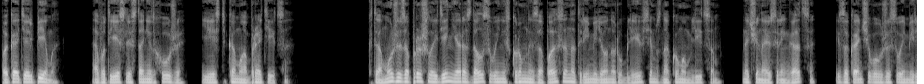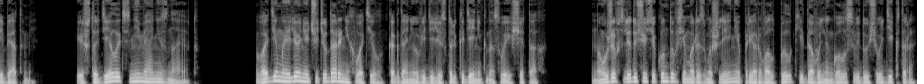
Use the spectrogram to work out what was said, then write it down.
Пока терпимо, а вот если станет хуже, есть кому обратиться. К тому же за прошлый день я раздал свои нескромные запасы на 3 миллиона рублей всем знакомым лицам, начиная с рингаться и заканчивая уже своими ребятами. И что делать с ними они знают. Вадима и Лене чуть удара не хватил, когда они увидели столько денег на своих счетах. Но уже в следующую секунду все мои размышления прервал пылкий и довольный голос ведущего диктора,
